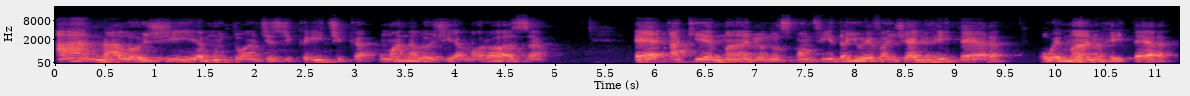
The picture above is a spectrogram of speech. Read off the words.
analogia, muito antes de crítica, uma analogia amorosa, é a que Emmanuel nos convida e o Evangelho reitera, ou Emmanuel reitera,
